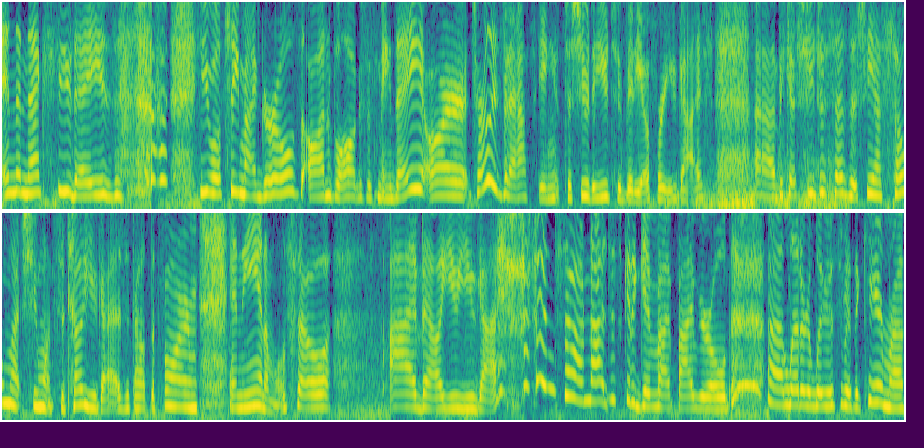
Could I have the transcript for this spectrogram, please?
In the next few days, you will see my girls on vlogs with me. They are, Charlie's been asking to shoot a YouTube video for you guys uh, because she just says that she has so much she wants to tell you guys about the farm and the animals. So I value you guys. so I'm not just gonna give my five-year-old uh, let her loose with a camera.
